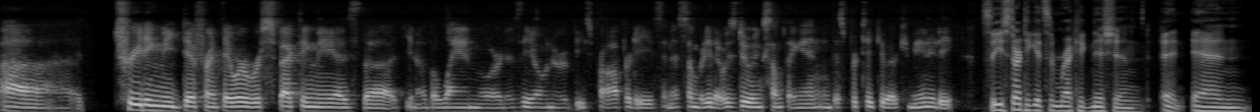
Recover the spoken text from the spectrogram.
uh, treating me different. They were respecting me as the, you know, the landlord, as the owner of these properties, and as somebody that was doing something in this particular community. So you start to get some recognition, and and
